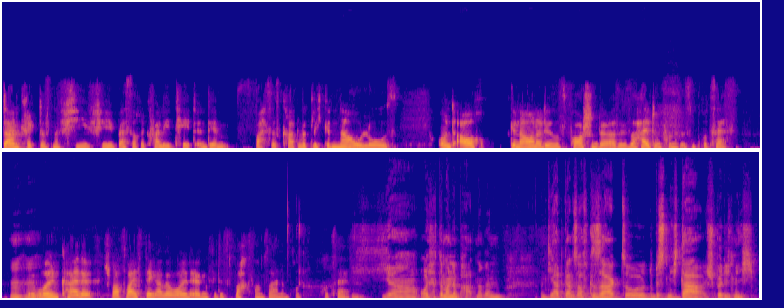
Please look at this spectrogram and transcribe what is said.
dann kriegt es eine viel, viel bessere Qualität in dem, was ist gerade wirklich genau los und auch genau, ne, dieses Forschende, also diese Haltung von: „Es ist ein Prozess.“ Wir Mhm. wollen keine Schwarz-Weiß-Dinger, wir wollen irgendwie das Wachsamsein im Pro Prozess. Ja, oh, ich hatte mal eine Partnerin und die hat ganz oft gesagt, so, du bist nicht da, ich spüre dich nicht.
